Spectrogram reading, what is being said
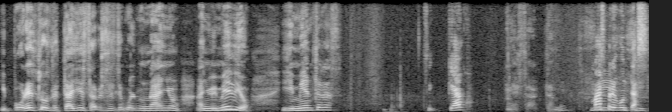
y por estos detalles a veces se vuelve un año, año y medio. Y mientras... Sí, ¿Qué hago? Exactamente. Más preguntas.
